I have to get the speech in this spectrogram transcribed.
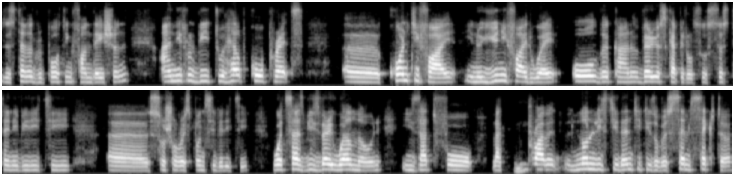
the standard reporting foundation, and it will be to help corporates uh, quantify in a unified way all the kind of various capitals, so sustainability, uh, social responsibility. What SASB is very well known is that for like mm-hmm. private non-listed entities of the same sector,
